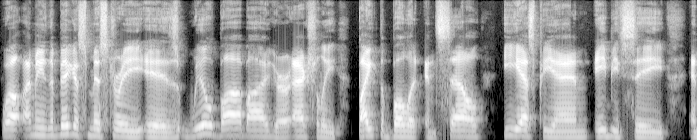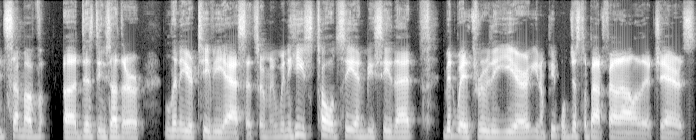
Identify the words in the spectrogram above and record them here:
Well, I mean, the biggest mystery is will Bob Iger actually bite the bullet and sell ESPN, ABC, and some of uh, Disney's other linear TV assets. I mean, when he's told CNBC that midway through the year, you know, people just about fell out of their chairs.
